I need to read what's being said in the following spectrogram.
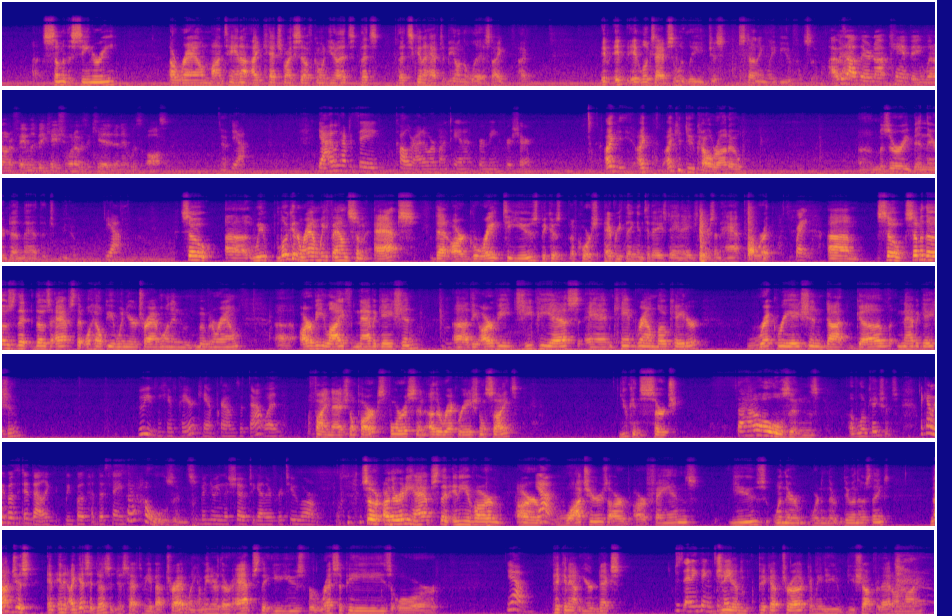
some of the scenery around Montana, I catch myself going, you know, that's that's that's gonna have to be on the list. I, I it, it, it looks absolutely just stunningly beautiful. So I was out there not camping, went on a family vacation when I was a kid, and it was awesome. Yeah. Yeah, yeah I would have to say Colorado or Montana for me for sure. I, I, I could do Colorado, uh, Missouri, been there, done that. That's you know. Yeah. So uh, we looking around, we found some apps that are great to use because, of course, everything in today's day and age, there's an app for it. Right. Um, so some of those that those apps that will help you when you're traveling and moving around, uh, RV Life Navigation, uh, the RV GPS and Campground Locator, Recreation.gov Navigation, Ooh, you can compare campgrounds with that one. find national parks, forests, and other recreational sites. You can search thousands of locations. Like how we both did that. Like we both had the same. Thousands. We've been doing the show together for too long. So, are there any apps that any of our our Yeah. watchers, our our fans, use when they're when they're doing those things? Not just, and, and I guess it doesn't just have to be about traveling. I mean, are there apps that you use for recipes or yeah. picking out your next Just anything to GM make. pickup truck? I mean, do you do you shop for that online?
